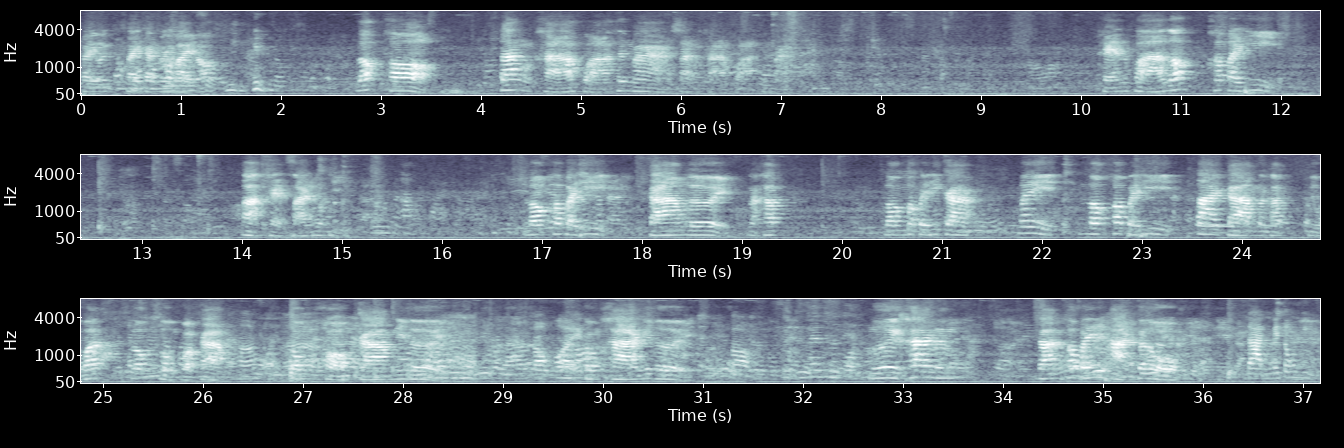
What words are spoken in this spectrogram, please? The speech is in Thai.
ไปไปกันไวๆเนาะล็อกคอ ตั้งขาขวาขึ้นมา ชันขาขวาขึ้นมา แขนขวาล็อกเข้าไปที่อะแขนซ้ายโทษทีล็อกเข้าไปที่กรามเลยนะครับ ล็อกเข้าไปที่กรามไม่ล็อกเข้าไปที่ใต้กรามนะครับ หรือว่าล็อกสูงกว่ากรามตรงขอบกรามนี่เลย ล็อกไว้ตรงคางนี่เลยล็อกมืออีกข้างหนึ่งดันเข้าไปที่ฐานกระโหลก ดันไม่ต้องบีบ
